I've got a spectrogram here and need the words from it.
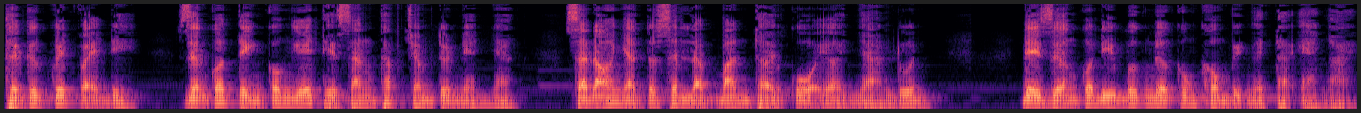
thầy cứ quyết vậy đi. Dượng có tình có nghĩa thì sang thắp cho tôi nén nhang. Sau đó nhà tôi sẽ lập ban thờ cô ấy ở nhà luôn. Để Dượng có đi bước nữa cũng không bị người ta e ngại.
